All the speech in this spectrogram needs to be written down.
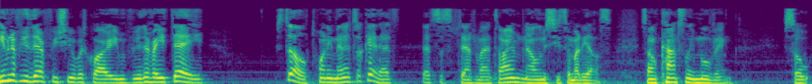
even if you're there for Yeshiva Choir, even if you're there for eight day, still 20 minutes. Okay, that's that's a substantial amount of time. Now let me see somebody else. So I'm constantly moving. So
